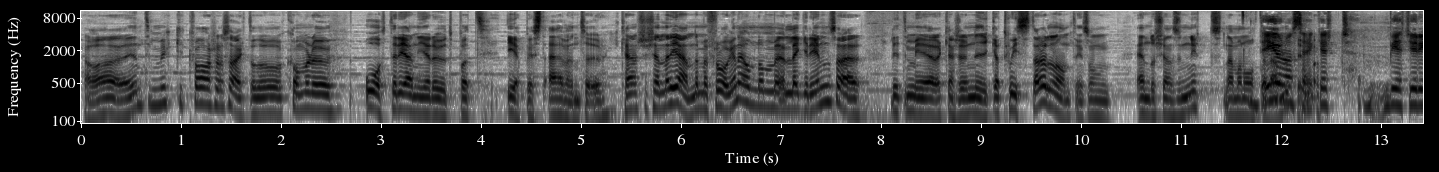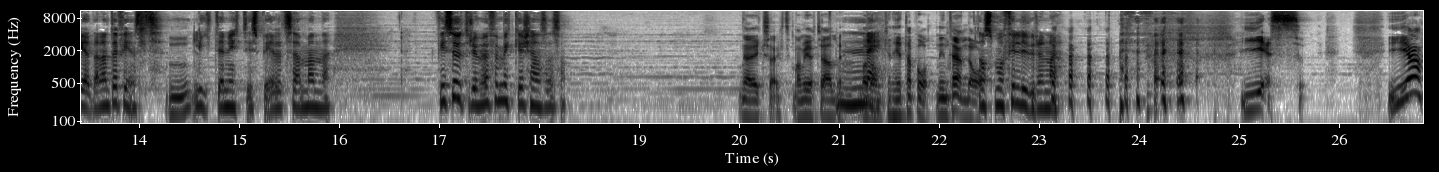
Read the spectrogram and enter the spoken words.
ja, det är inte mycket kvar som sagt och då kommer du återigen ge dig ut på ett episkt äventyr. Kanske känner igen det, men frågan är om de lägger in så här lite mer kanske unika twistar eller någonting som ändå känns nytt när man återvänder Det gör de säkert. Vet ju redan att det finns mm. lite nytt i spelet så här, men det finns utrymme för mycket känns det som. Nej, exakt. Man vet ju aldrig Nej. vad de kan hitta på. Nintendo. De små filurerna. yes. Ja,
